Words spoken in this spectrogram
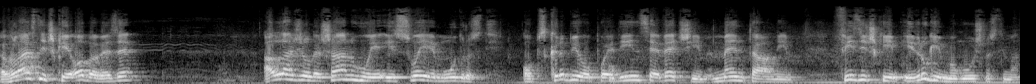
Vlasničke obaveze Allah Želešanuhu je iz svoje mudrosti obskrbio pojedince većim mentalnim, fizičkim i drugim mogućnostima,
